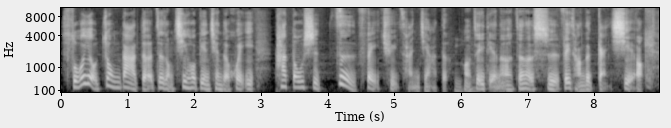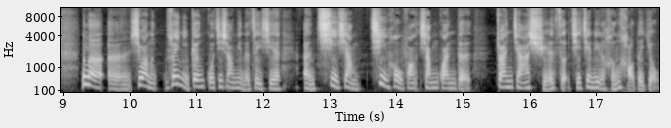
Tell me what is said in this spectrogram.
所有重大的这种气候变迁的会议，它都是。自费去参加的啊，这一点呢，真的是非常的感谢啊。那么，呃，希望能，所以你跟国际上面的这些，嗯，气象、气候方相关的专家学者其实建立了很好的友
